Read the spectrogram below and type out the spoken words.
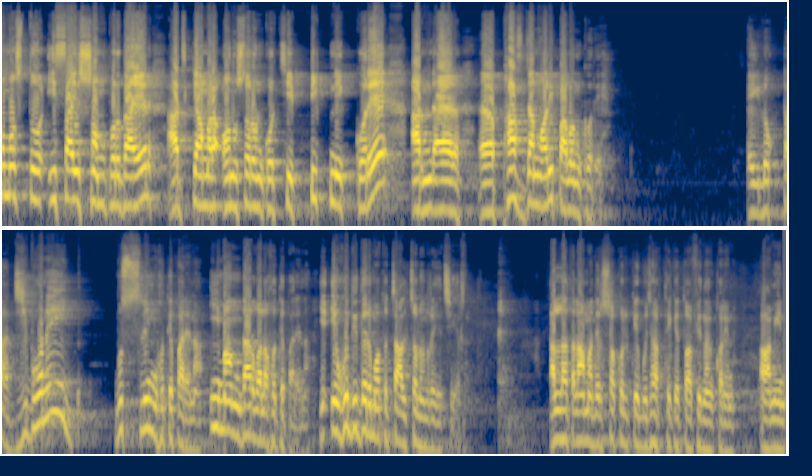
সমস্ত ইসাই সম্প্রদায়ের আজকে আমরা অনুসরণ করছি পিকনিক করে আর ফার্স্ট জানুয়ারি পালন করে। এই লোকটা জীবনেই মুসলিম হতে পারে না, ইমানদারওয়ালা হতে পারে না। এ এহুদিদের মতো চালচলন রয়েছে এর। আল্লাহ তালা আমাদের সকলকে বুঝার থেকে তফিদান করেন। আমিন।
